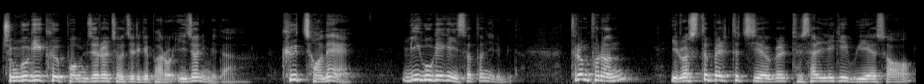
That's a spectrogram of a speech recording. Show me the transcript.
중국이 그 범죄를 저지르기 바로 이전입니다. 그 전에 미국에게 있었던 일입니다. 트럼프는 이 러스트벨트 지역을 되살리기 위해서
